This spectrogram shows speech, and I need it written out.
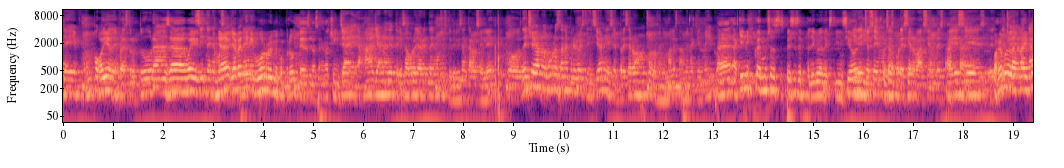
ya hay un poquito Oye, de infraestructura. O sea, güey, Sí tenemos ya, ya vendí mi burro y me compré un Tesla, o sea, no chingues. Ya, ajá, ya nadie utiliza burros, ya ahorita hay muchos que utilizan carros eléctricos. De hecho, ya los burros están en peligro de extinción y se preservan mucho los animales también aquí en México. Ah, Aquí en México hay muchas especies en peligro de extinción. Y de hecho, sí hay se mucha preservación de Ajá. especies. Eh, Por de ejemplo, hecho, la mariposa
